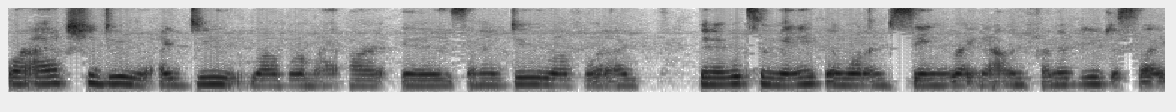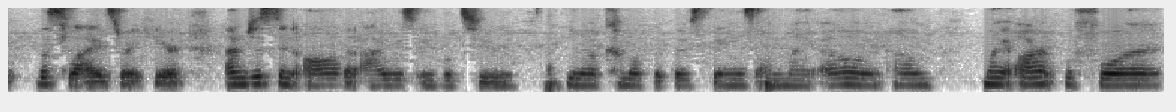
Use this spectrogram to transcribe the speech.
or I actually do, I do love where my art is and I do love what I've been able to make and what I'm seeing right now in front of you, just like the slides right here. I'm just in awe that I was able to, you know, come up with those things on my own. Um, my art before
